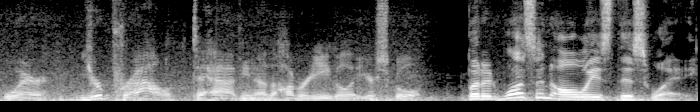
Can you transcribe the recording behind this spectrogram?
where you're proud to have, you know, the Hubbard Eagle at your school. But it wasn't always this way.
